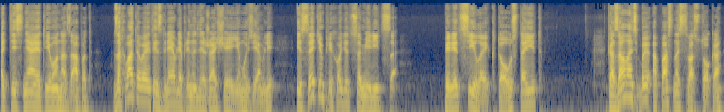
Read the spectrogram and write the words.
оттесняет его на запад, захватывает издревле принадлежащие ему земли, и с этим приходится мириться – перед силой кто устоит? Казалось бы, опасность с востока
